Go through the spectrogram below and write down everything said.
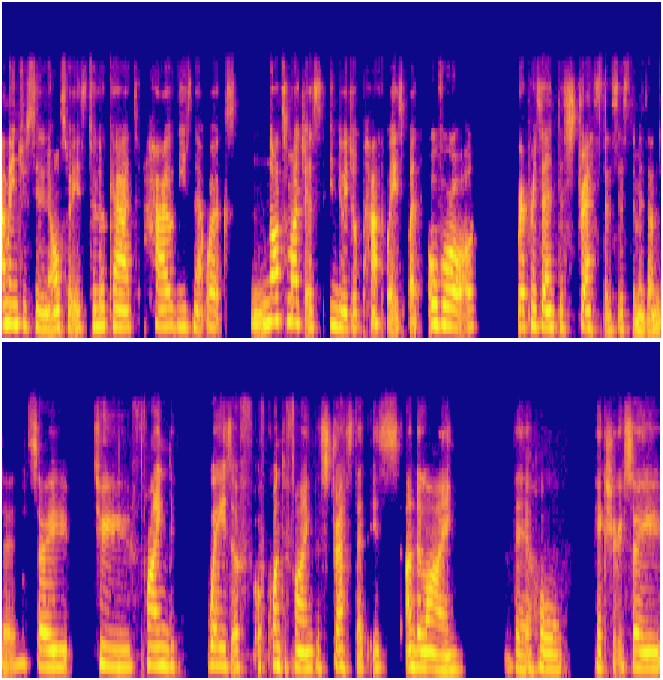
I'm interested in also is to look at how these networks, not so much as individual pathways, but overall, represent the stress that the system is under. So to find ways of, of quantifying the stress that is underlying the whole picture. So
